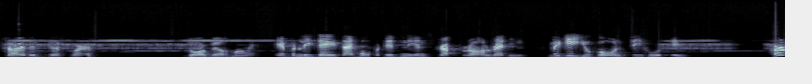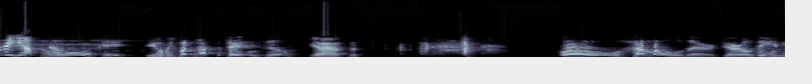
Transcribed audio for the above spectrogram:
decided just where. Doorbell, Molly. Heavenly days, I hope it isn't the instructor already. McGee, you go and see who it is. Hurry up now. Oh, okay. You'll be putting up the table, Sil. Yes, sir. Oh, hello there, Geraldine.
